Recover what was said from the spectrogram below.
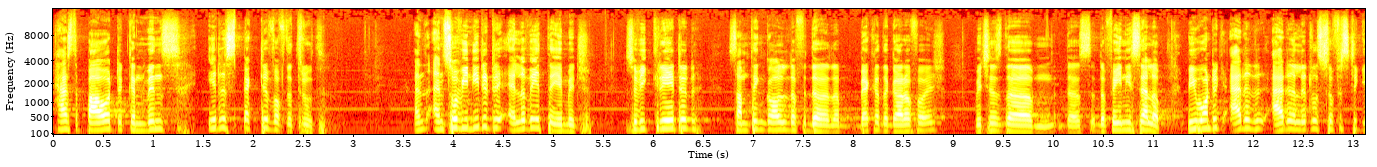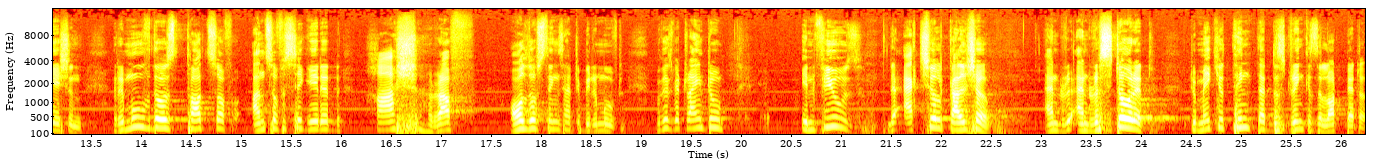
has the power to convince irrespective of the truth. And, and so we needed to elevate the image. So we created something called the, the, the Becker the Garofage, which is the, um, the, the Feni cellar. We want to add a, add a little sophistication, remove those thoughts of unsophisticated, harsh, rough, all those things have to be removed. Because we're trying to infuse the actual culture and, and restore it to make you think that this drink is a lot better.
